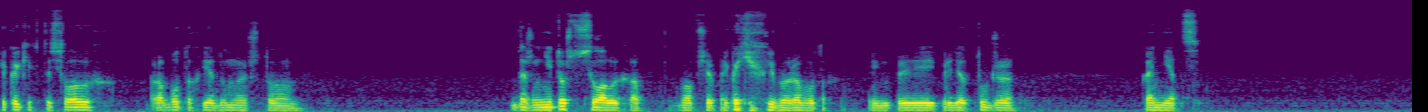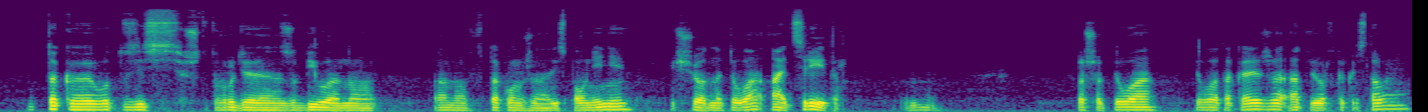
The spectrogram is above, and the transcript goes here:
при каких-то силовых работах, я думаю, что даже не то, что силовых, а вообще при каких-либо работах им при, придет тут же конец. Так, э, вот здесь что-то вроде зубило, но оно в таком же исполнении. Еще одна пила. А, это серейтер. Хорошо, пила. Пила такая же. Отвертка крестовая.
